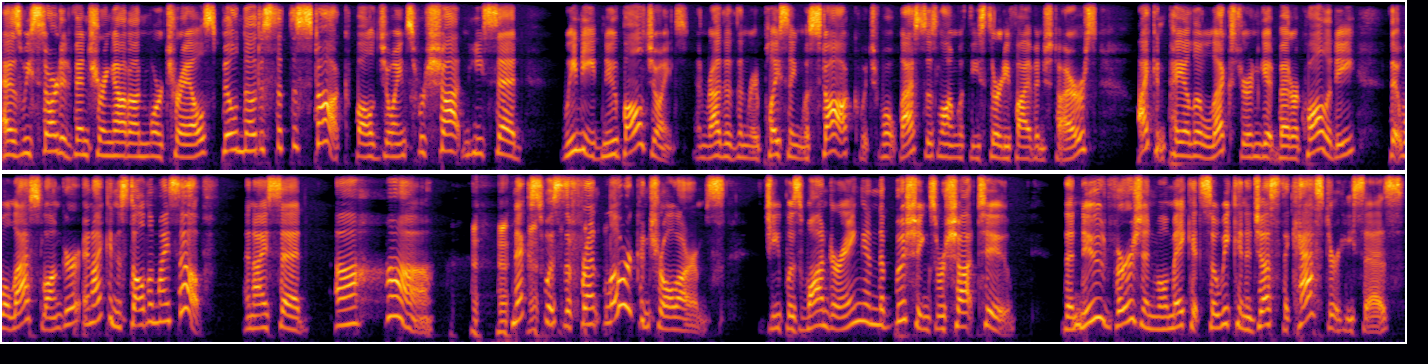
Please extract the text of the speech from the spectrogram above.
As we started venturing out on more trails, Bill noticed that the stock ball joints were shot, and he said, We need new ball joints. And rather than replacing with stock, which won't last as long with these 35 inch tires, I can pay a little extra and get better quality that will last longer, and I can install them myself. And I said, Uh huh. Next was the front lower control arms. Jeep was wandering, and the bushings were shot too. The nude version will make it so we can adjust the caster, he says.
